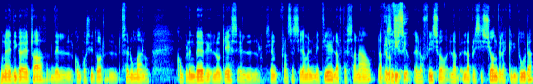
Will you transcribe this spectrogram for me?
una ética detrás del compositor, el ser humano comprender lo que es el, en francés se llama el métier, el artesanado, la el oficio, el oficio la, precisión de la escritura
